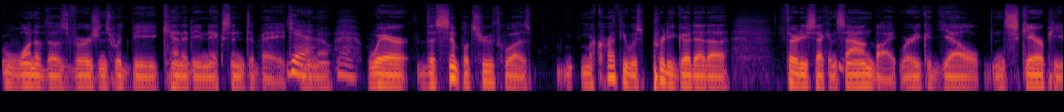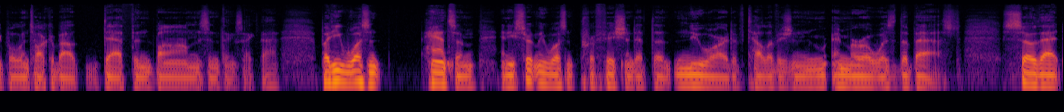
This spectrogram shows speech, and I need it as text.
one of those versions would be Kennedy Nixon debate. Yeah, you know, yeah. where the simple truth was McCarthy was pretty good at a. 30 second soundbite where he could yell and scare people and talk about death and bombs and things like that. But he wasn't handsome and he certainly wasn't proficient at the new art of television, and Murrow was the best. So that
